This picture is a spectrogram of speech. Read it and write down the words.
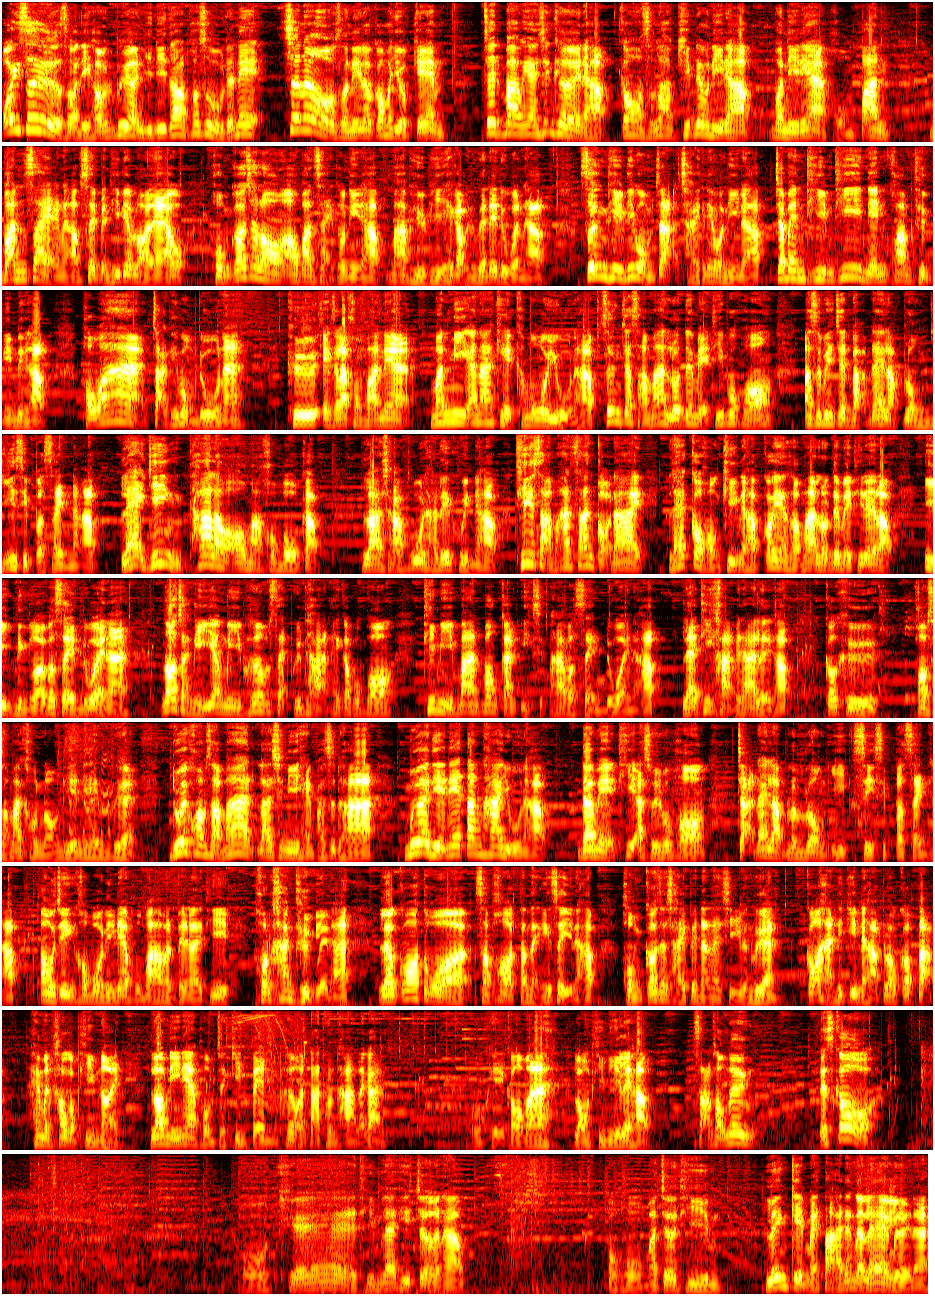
โอ้ยซื่อสวัสดีครับเพื่อนๆยินดีต้อนรับเข้าสู่ดนเน่ชาแนลวันนี้เราก็มาอยู่กับเกมเจ็ดบาทอย่างเช่นเคยนะครับ ก็สำหรับคลิปในวันนี้นะครับ วันนี้เนี่ยผมปั้นบันแสงนะครับ เสร็จเป็นที่เรียบร้อยแล้ว ผมก็จะลองเอาบันแสงตัวนี้นะครับ มา PVP ให้กับเพื่อนๆได้ดูกันครับ ซึ่งทีมที่ผมจะใช้ในวันนี้นะครับ จะเป็นทีมที่เน้นความถึกนิดนึงครับ เพราะว่าจากที่ผมดูนะ คือเอกลักษณ์ของบันเนี่ยมันมีอาณาเขตขโมยอยู่นะครับซึ่งจะสามารถลดดาเมจที่พวกพ้อง อัศวิน 7 บาทได้รับลง 20%นะครับ และยิ่งถ้าเราเอามาคอมโบกับราชาพูดฮาร์เลควินนะครับ ที่สามารถสร้างเกาะได้ และเกาะของคิงนะครับ ก็ยังสามารถลดเดเมจที่ได้รับอีก 100%ด้วยนะ นอกจากนี้ยังมีเพิ่มแสตพื้นฐานให้กับพวกพ้อง ที่มีบ้านป้องกันอีก 15%ด้วยนะครับ และที่ขาดไม่ได้เลยครับ ก็คือความสามารถของน้อง DNA เพื่อนด้วยความสามารถราชินีแห่งพัสสุธา เมื่อ DNA ตั้งท่าอยู่นะครับดาเมจที่อัศวินพวกพ้อง จะได้รับลดลงอีก 40%ครับ เอาจริงคอมโบนี้เนี่ยผมว่ามันเป็นอะไรที่ค่อนข้างถึกเลยนะ แล้วก็ตัวซัพพอร์ตตำแหน่งที่ 4 นะครับ ผมก็จะใช้เป็นนานาชีเพื่อนๆ ก็อาหารที่กินนะครับ เราก็ปรับให้มันเข้ากับทีมหน่อย รอบนี้เนี่ยผมจะกินเป็นเพิ่มอัตราทนทานแล้วกัน โอเคก็มาลองทีมนี้เลยครับ 3 2 1 let's go โอเค ทีมแรกที่เจอนะครับ โอ้โห มาเจอทีม เล่นเกตไม้ตายตั้งแต่แรกเลยนะ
